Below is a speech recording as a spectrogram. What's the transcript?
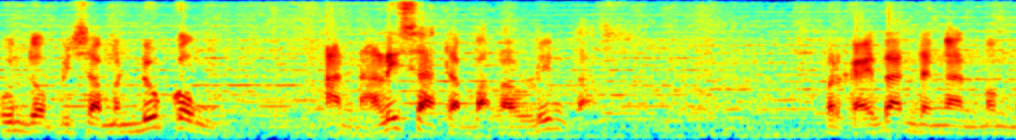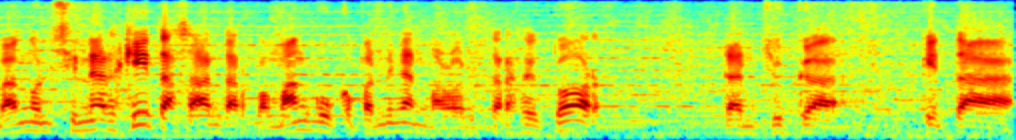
untuk bisa mendukung analisa dampak lalu lintas. Berkaitan dengan membangun sinergitas antar pemangku kepentingan melalui traffic board. Dan juga kita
